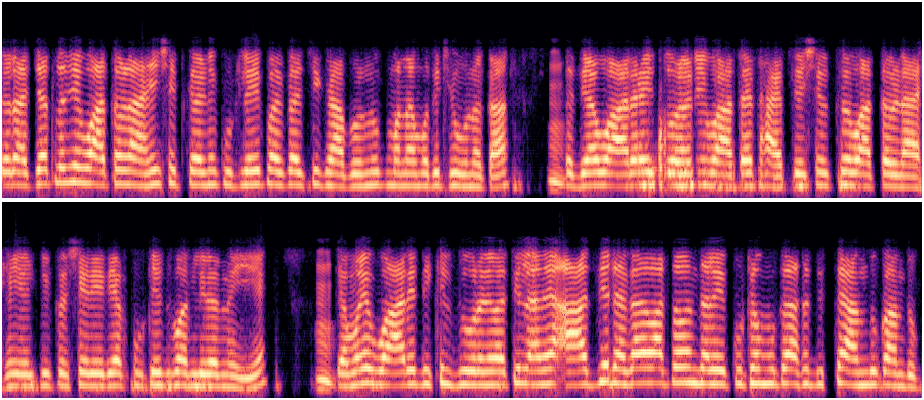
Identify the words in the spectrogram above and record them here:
तर राज्यातलं जे वातावरण आहे शेतकऱ्यांनी कुठल्याही प्रकारची घाबरणूक मनामध्ये ठेवू नका. सध्या वारा जोराने वाहत आहेत हाय प्रेशरचं वातावरण आहे. एलपी प्रेशर एरिया कुठेच बनलेला नाहीये. त्यामुळे वारे देखील जोराने वाहतील आणि आज जे ढगाळ वातावरण झालंय कुठं मुठं असं दिसतंय अंदुक अंदुक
